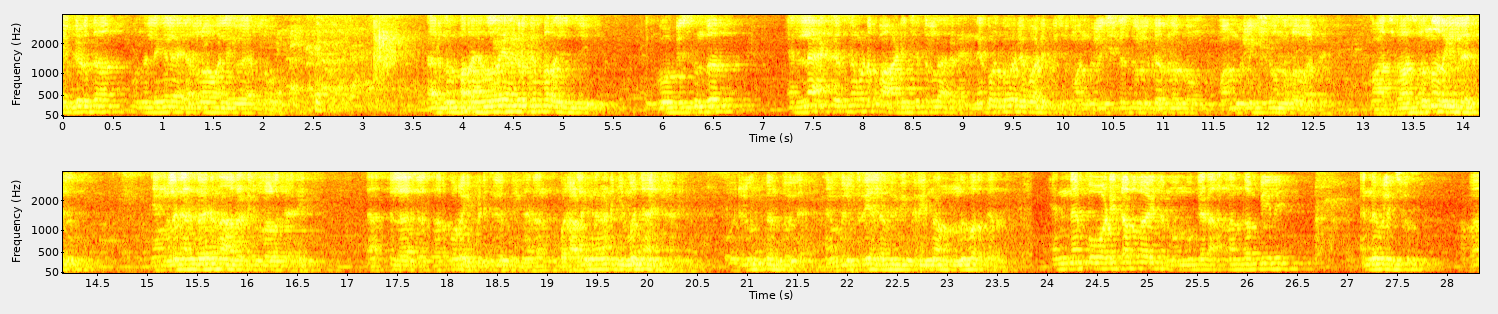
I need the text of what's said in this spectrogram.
മൈക്ക് എടുത്ത ഒന്നില്ലെങ്കിൽ എയർലോ അല്ലെങ്കിൽ എയർലോ കാരണം പറയാനുള്ളത് ഞാൻ കൃത്യം പറയുകയും ചെയ്യും. ഗോപി സുന്ദർ എല്ലാ ആക്ടേഴ്സിനെ കൊണ്ട് പാടിച്ചിട്ടുള്ളവരാണ് എന്നെ കൊണ്ട് വരെ പാടിപ്പിച്ചു. മംഗ്ലീഷിൽ ദുൽഖറിനൊപ്പം മംഗ്ലീഷ് എന്നുള്ള പാട്ട്. മാർച്ച് പാസ്റ്റ് ഒന്നും അറിയില്ലായിരുന്നു. ഞങ്ങൾ രണ്ടുപേരും നാലടിയുള്ള ആൾക്കാർ ലാസ്റ്റ് ലാൽറ്റർ സാർ കുറേ പിടിച്ച് നിർത്തി. കാരണം ഒരാളിങ്ങനെ കാണിക്കുമ്പോൾ ഞാൻ കാണിക്കും. ഒരു ബന്ധമില്ല ഞാൻ മിലിറ്ററി അല്ല മിമിക്രി എന്ന് അന്ന് പറഞ്ഞത്. എന്നെ ബോഡി ഡബിളായിട്ട് മമ്മൂക്കയുടെ അണ്ണൻ തമ്പിയിൽ എന്നെ വിളിച്ചു. അപ്പൊ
